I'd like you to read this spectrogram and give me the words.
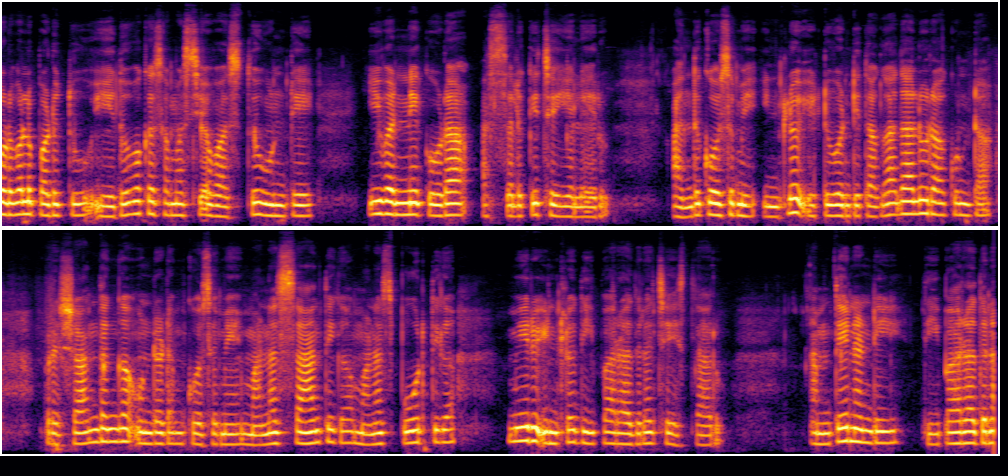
గొడవలు పడుతూ ఏదో ఒక సమస్య వస్తూ ఉంటే ఇవన్నీ కూడా అస్సలకి చేయలేరు. అందుకోసమే ఇంట్లో ఎటువంటి తగాదాలు రాకుండా ప్రశాంతంగా ఉండడం కోసమే మనశ్శాంతిగా మనస్ఫూర్తిగా మీరు ఇంట్లో దీపారాధన చేస్తారు. అంతేనండి. దీపారాధన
